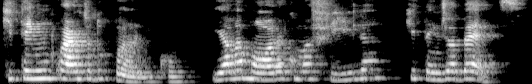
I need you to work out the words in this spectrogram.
que tem um quarto do pânico e ela mora com uma filha que tem diabetes.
